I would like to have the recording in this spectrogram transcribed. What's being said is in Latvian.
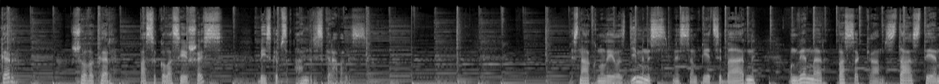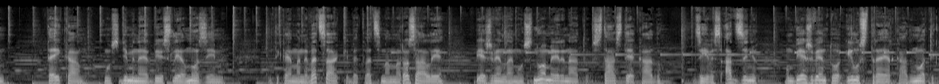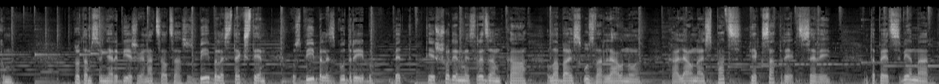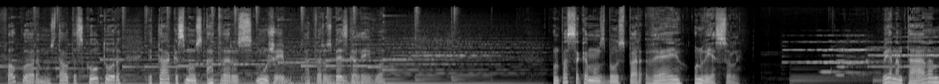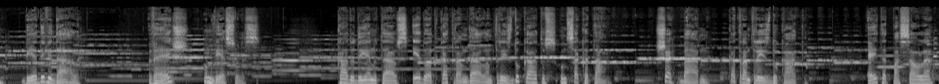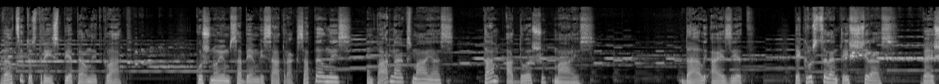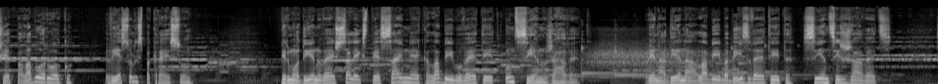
Labvakar! Šovakar pasaku lasīšu es, Bīskaps Andris Kravalis. Es nāku no lielas ģimenes, mēs esam pieci bērni, un vienmēr pasakām, stāstiem, teikām mūsu ģimenē ir bijusi liela nozīme. Ne tikai mani vecāki, bet vecmāma Rozālija bieži vien, lai mūs nomierinātu, stāstīja kādu dzīves atziņu, un bieži vien to ilustrēja ar kādu notikumu Protams, viņi arī bieži vien atsaucās uz Bībeles tekstiem, uz Bībeles gudrību, bet tieši šodien mēs redzam, kā labais uzvar ļauno, kā ļaunais pats tiek satriekts sevī. Un tāpēc vienmēr folklora, mūsu tautas kultūra, ir tā, kas mūs atver uz mūžību, atver uz bezgalīgo. Un pasaka mums būs par vēju un viesuli. Vienam tēvam bija divi dēli vējš un viesulis. Kādu dienu tēvs iedod katram dēlam trīs dukātus un saka tā: Še, bērni, katram trīs dukāti. Ejiet pasaulē vēl citus trīs piepelnīt klāt. Kurš no jums abiem visātrāk sapelnīs un pārnāks mājās, tam atdošu mājas. Dēli aiziet, pie krustcelēm izšķirās, vējš iet pa labo roku, viesulis pa kreiso. Pirmo dienu vējš salīkst pie saimnieka labību vētīt un sienu žāvēt. Vienā dienā labība bija izvērtīta, siens izžāvēts.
